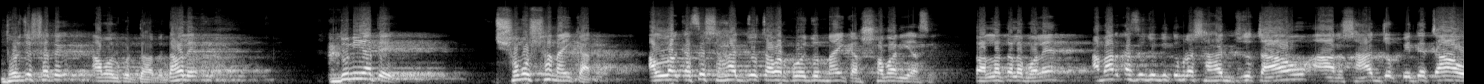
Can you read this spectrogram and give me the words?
ধৈর্যের সাথে আমল করতে হবে। তাহলে দুনিয়াতে সমস্যা নাই কার? আল্লাহর কাছে সাহায্য চাওয়ার প্রয়োজন নাই কার? সবারই আছে। তো আল্লাহ তালা বলেন, আমার কাছে যদি তোমরা সাহায্য চাও আর সাহায্য পেতে চাও,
